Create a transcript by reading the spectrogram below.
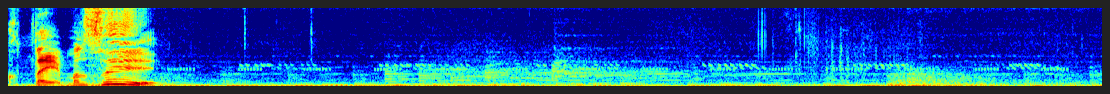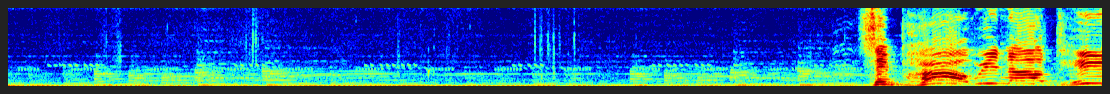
ก็เตะมันสิ 15 วินาที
